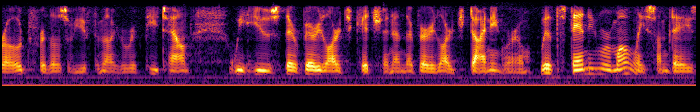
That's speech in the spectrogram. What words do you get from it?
Road. For those of you familiar with P Town, we use their very large kitchen and their very large dining room with standing room only some days.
